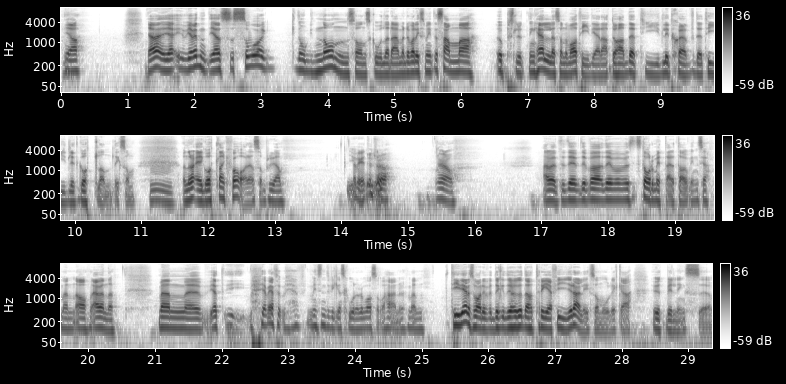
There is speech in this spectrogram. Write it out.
Ja. ja jag, jag vet inte, jag såg nog någon sån skola där, men det var liksom inte samma uppslutning heller som det var tidigare, att du hade tydligt Skövde, tydligt Gotland liksom. Undrar, är Gotland kvar en sån program? Jag vet Det inte. tror jag. Ja. Jag vet, inte, det, det, var, det var väl stormigt där ett tag minns jag, men ja, jag vet inte. Men eh, jag, jag, vet, jag minns inte vilken skola det var som var här nu, men tidigare så var det, det, det, tre, fyra liksom olika utbildnings... Eh,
